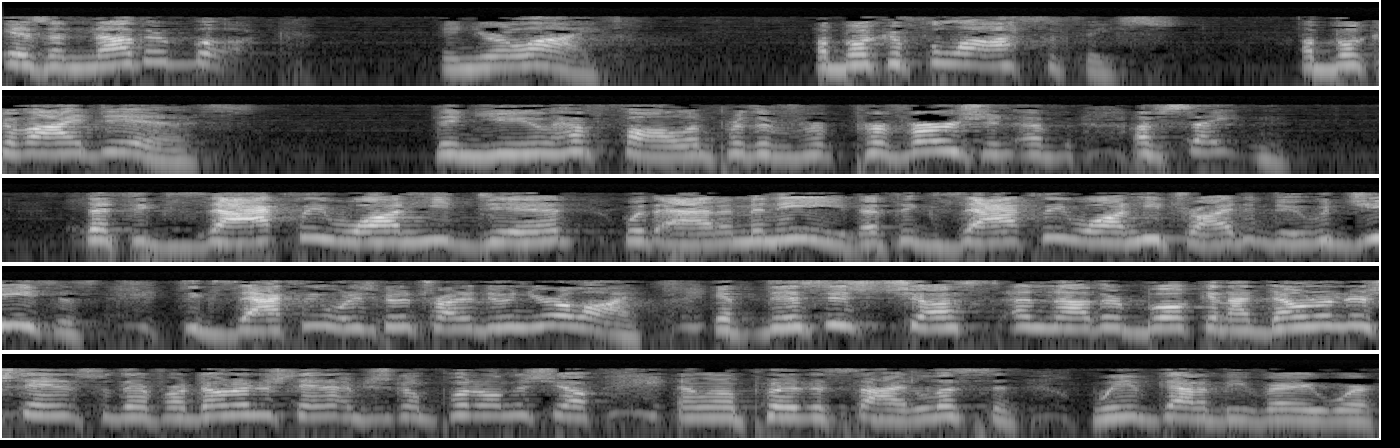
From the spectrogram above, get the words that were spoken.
is another book in your life, a book of philosophies, a book of ideas, then you have fallen for the perversion of, of Satan. That's exactly what he did with Adam and Eve. That's exactly what he tried to do with Jesus. It's exactly what he's going to try to do in your life. If this is just another book and I don't understand it, so therefore I don't understand it, I'm just going to put it on the shelf and I'm going to put it aside. Listen, we've got to be very aware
